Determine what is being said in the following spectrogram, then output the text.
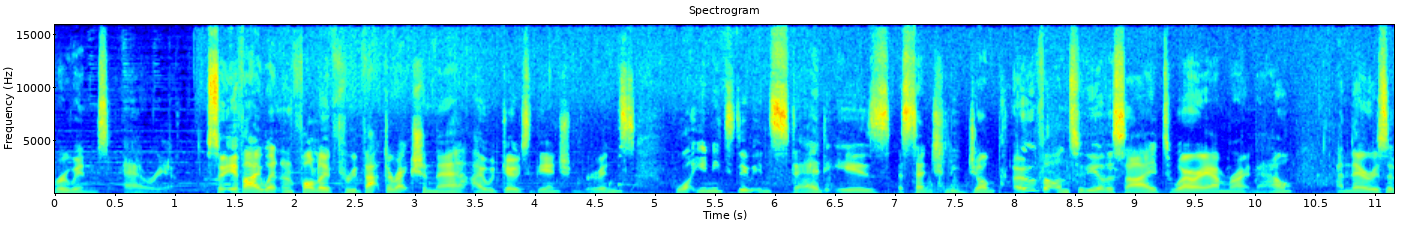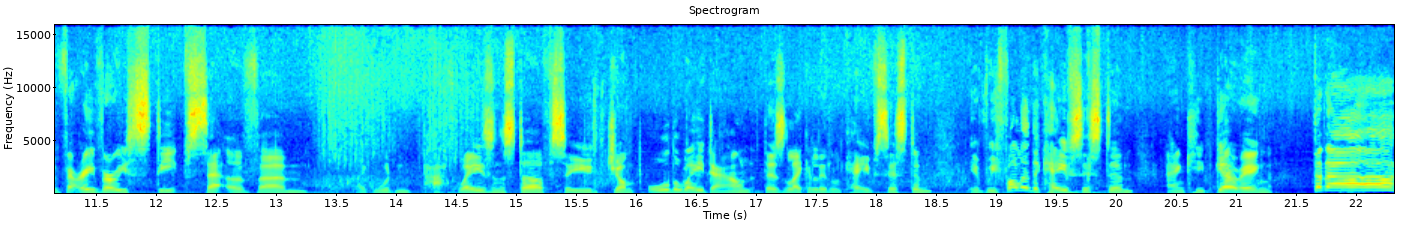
Ruins area. So if I went and followed through that direction there, I would go to the ancient ruins. What you need to do instead is essentially jump over onto the other side to where I am right now. And there is a very, very steep set of um, like wooden pathways and stuff. So you jump all the way down. There's like a little cave system. If we follow the cave system and keep going, ta-da!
